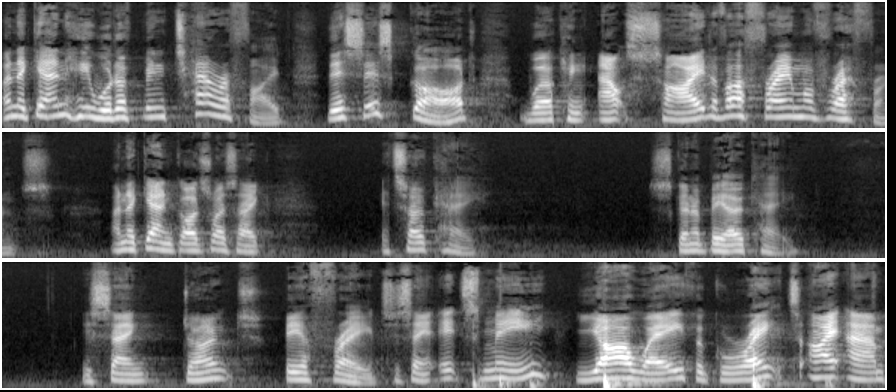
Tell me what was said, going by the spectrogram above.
And again, he would have been terrified. This is God working outside of our frame of reference. And again, God's always like, it's okay. It's going to be okay. He's saying, don't be afraid. He's saying, it's me, Yahweh, the great I am,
